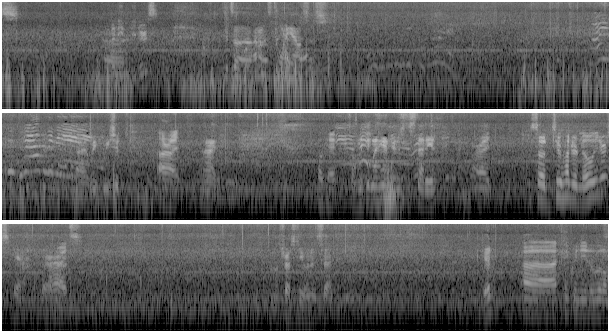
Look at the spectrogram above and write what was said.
is. How many liters? It's uh, I don't know, it's 20 ounces. Why is this happening? All right, we, we should. All right. All right. Okay. So I'm gonna keep my hand here just to steady it. All right. So 200 milliliters. Yeah. There. All right. I'll trust you when it's set. Good. Uh, I think we need a little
